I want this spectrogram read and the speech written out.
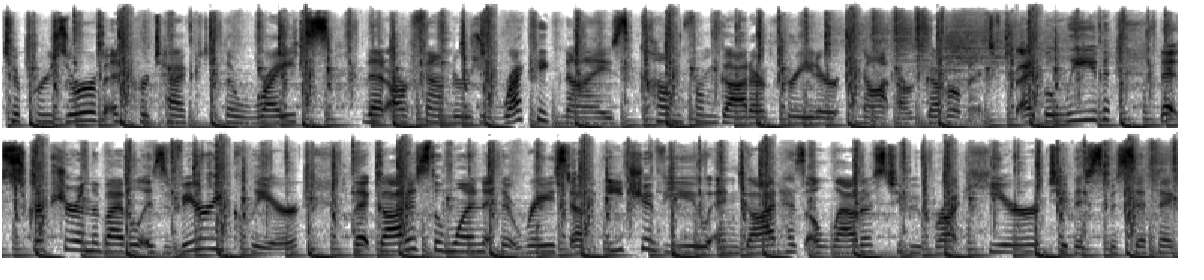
to preserve and protect the rights that our founders recognize come from God, our Creator, not our government. I believe that Scripture in the Bible is very clear that God is the one that raised up each of you, and God has allowed us to be brought here to this specific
